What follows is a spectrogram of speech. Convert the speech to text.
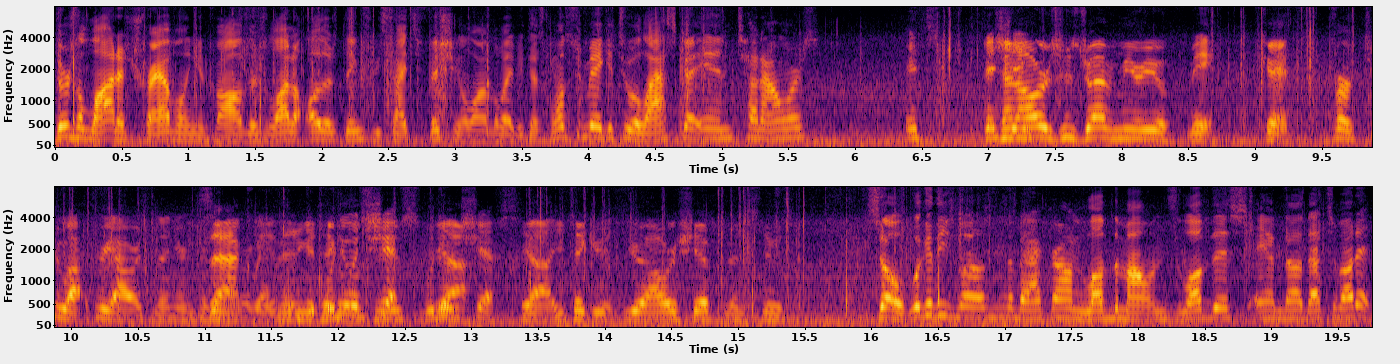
there's a lot of traveling involved. There's a lot of other things besides fishing along the way because once we make it to Alaska in 10 hours, it's fishing. 10 hours, who's driving, me or you? Me. Okay. For two, three hours, and then you're Exactly. And then you're We're gonna doing take a little shifts. We're doing shifts. Yeah, you take your, your hour shift and then snooze. So look at these mountains in the background. Love the mountains. Love this, and uh, that's about it.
